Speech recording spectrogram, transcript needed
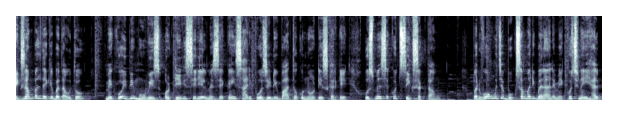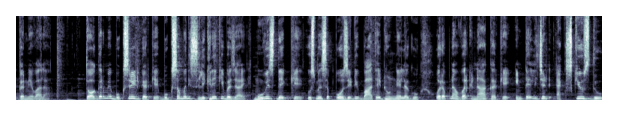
एग्ज़ाम्पल दे के बताऊँ तो मैं कोई भी मूवीज़ और टीवी सीरियल में से कई सारी पॉजिटिव बातों को नोटिस करके उसमें से कुछ सीख सकता हूँ, पर वो मुझे बुक समरी बनाने में कुछ नहीं हेल्प करने वाला। तो अगर मैं बुक्स रीड करके बुक समरीज लिखने की बजाय मूवीज़ देख के उसमें से पॉजिटिव बातें ढूँढने लगूँ और अपना वर्क ना करके इंटेलिजेंट एक्सक्यूज दूँ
